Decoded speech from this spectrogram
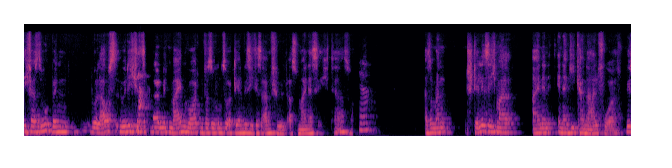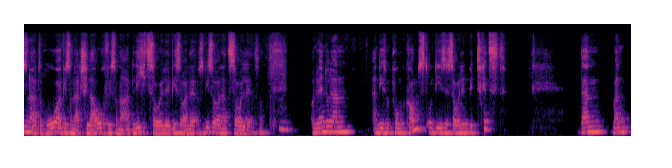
ich versuche, wenn du erlaubst, würde ich jetzt ja. mal mit meinen Worten versuchen zu erklären, wie sich das anfühlt, aus meiner Sicht. Ja, so. ja. Also man stelle sich mal einen Energiekanal vor, wie so eine Art Rohr, wie so eine Art Schlauch, wie so eine Art Lichtsäule, wie so eine, wie so eine Säule. So. Mhm. Und wenn du dann an diesem Punkt kommst und diese Säule betrittst, dann man,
